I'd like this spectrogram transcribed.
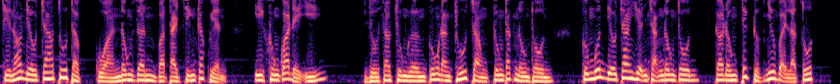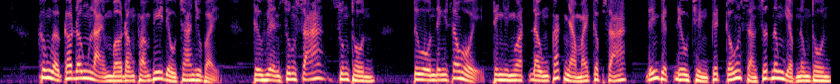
Chỉ nói điều tra thu thập của nông dân và tài chính các huyện Y không quá để ý. Dù sao Trung ương cũng đang chú trọng công tác nông thôn Cũng muốn điều tra hiện trạng nông thôn Cao Đông tích cực như vậy là tốt. Không ngờ Cao Đông lại mở rộng phạm vi điều tra như vậy Từ huyện xuống xã, xuống thôn. Từ ổn định xã hội, tình hình hoạt động các nhà máy cấp xã Đến việc điều chỉnh kết cấu sản xuất nông nghiệp nông thôn.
